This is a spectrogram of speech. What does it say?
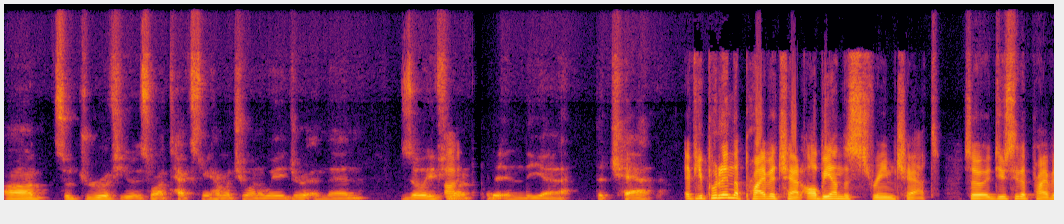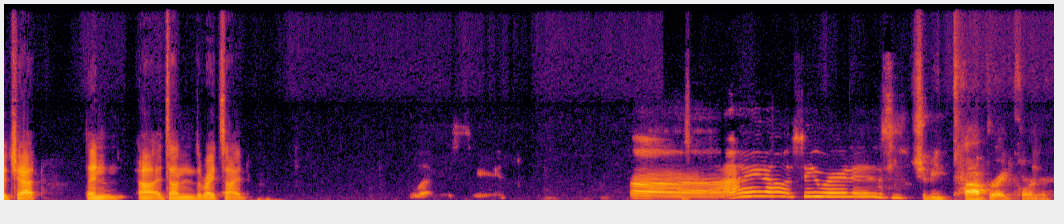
Um, so Drew, if you just want to text me how much you want to wager, and then Zoe, if you Uh, want to put it in the uh, the chat. If you put it in the private chat, I'll be on the stream chat. So do you see the private chat? Then uh, it's on the right side. Let me see. Uh, I don't see where it is. Should be top right corner.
